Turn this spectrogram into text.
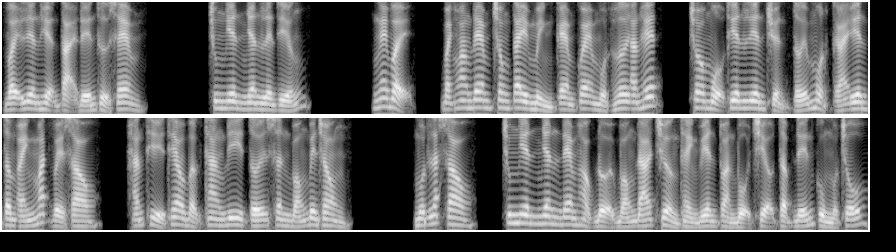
Vậy liền hiện tại đến thử xem. Trung niên nhân lên tiếng. Nghe vậy, Bạch Hoang đem trong tay mình kem que một hơi ăn hết, cho mộ thiên liên chuyển tới một cái yên tâm ánh mắt về sau, hắn thì theo bậc thang đi tới sân bóng bên trong. Một lát sau, trung niên nhân đem học đội bóng đá trường thành viên toàn bộ triệu tập đến cùng một chỗ,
